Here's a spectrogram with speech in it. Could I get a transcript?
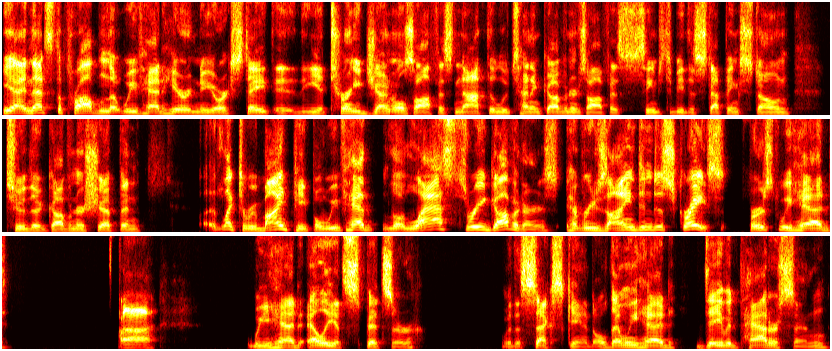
Yeah, and that's the problem that we've had here in New York State. Uh, The Attorney General's office, not the Lieutenant Governor's office, seems to be the stepping stone to the governorship. And I'd like to remind people we've had the last three governors have resigned in disgrace. First, we had uh, we had Eliot Spitzer with a sex scandal. Then we had David Paterson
